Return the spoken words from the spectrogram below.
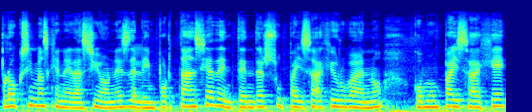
próximas generaciones de la importancia de entender su paisaje urbano como un paisaje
